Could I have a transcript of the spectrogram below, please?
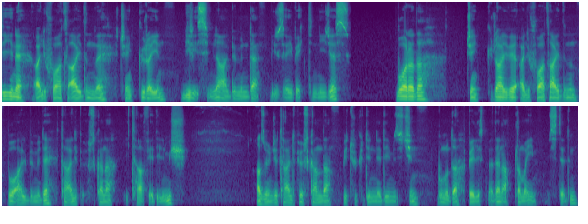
Şimdi yine Ali Fuat Aydın ve Cenk Güray'ın Bir isimli albümünden bir zeybek dinleyeceğiz. Bu arada Cenk Güray ve Ali Fuat Aydın'ın bu albümü de Talip Özkan'a ithaf edilmiş. Az önce Talip Özkan'dan bir türkü dinlediğimiz için bunu da belirtmeden atlamayayım istedim.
